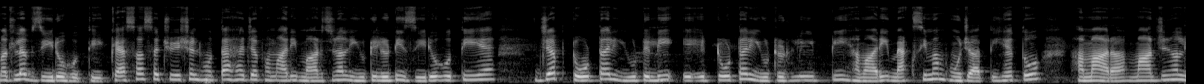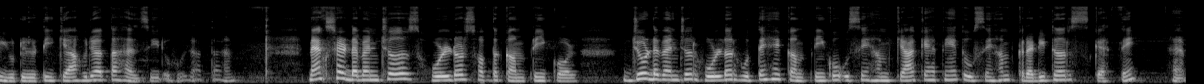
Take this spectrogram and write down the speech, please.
मतलब ज़ीरो होती। कैसा सिचुएशन होता है जब हमारी मार्जिनल यूटिलिटी ज़ीरो होती है? जब टोटल यूटिली टोटल यूटिलिटी हमारी मैक्सिमम हो जाती है तो हमारा मार्जिनल यूटिलिटी क्या हो जाता है? ज़ीरो हो जाता है। नेक्स्ट है debentures, holders of the company call जो डिबेंचर होल्डर होते हैं कंपनी को, उसे हम क्या कहते हैं? तो उसे हम क्रेडिटर्स कहते हैं।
